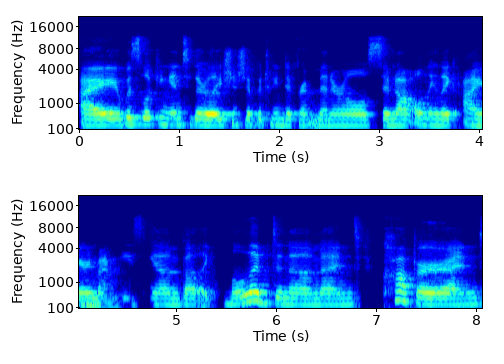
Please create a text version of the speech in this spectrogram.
I was looking into the relationship between different minerals. So not only like iron, mm. magnesium, but like molybdenum and copper and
